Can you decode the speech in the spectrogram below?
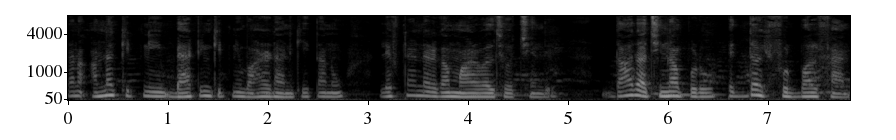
తన అన్న కిట్ని బ్యాటింగ్ కిట్ని వాడడానికి తను లెఫ్ట్ హ్యాండర్గా మారవలసి వచ్చింది. దాదా చిన్నప్పుడు పెద్ద ఫుట్బాల్ ఫ్యాన్.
